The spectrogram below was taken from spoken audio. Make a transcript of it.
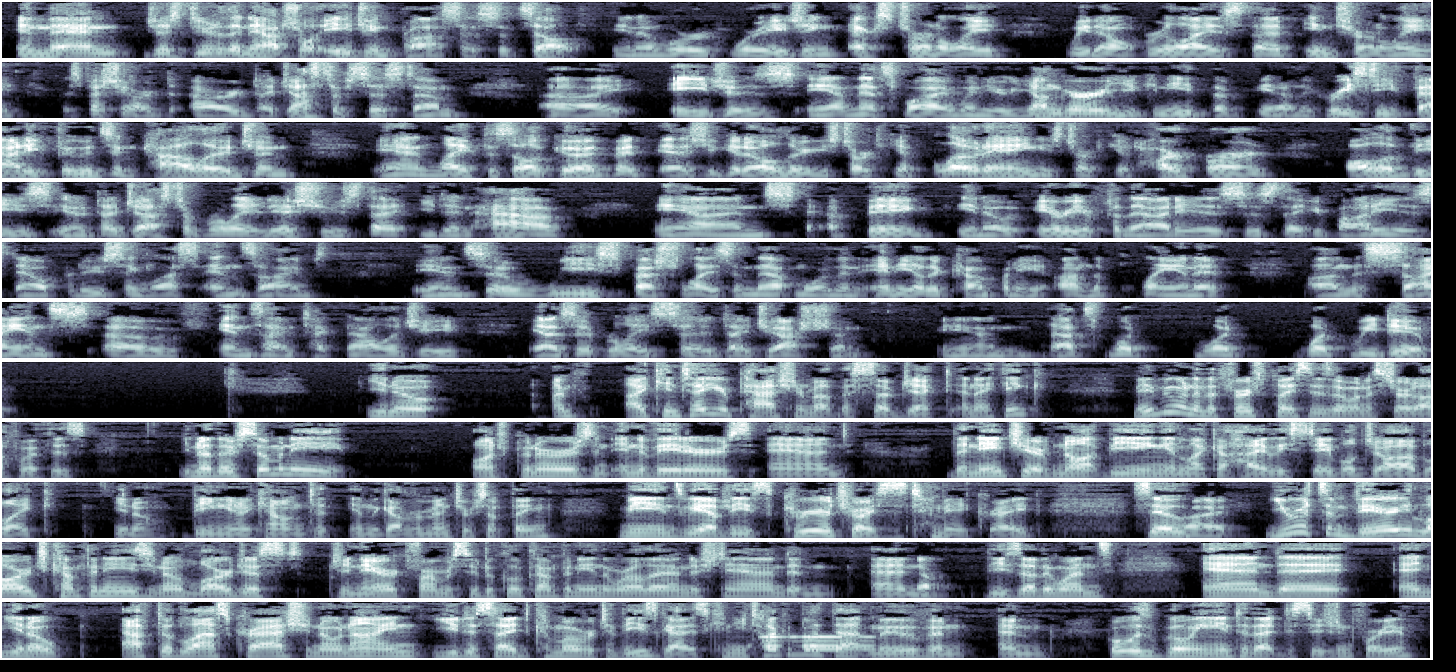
and then just due to the natural aging process itself you know we're we're aging externally we don't realize that internally especially our our digestive system uh, ages, and that's why when you're younger, you can eat the you know the greasy, fatty foods in college, and and life is all good. But as you get older, you start to get bloating, you start to get heartburn, all of these you know digestive related issues that you didn't have. And a big you know area for that is is that your body is now producing less enzymes, and so we specialize in that more than any other company on the planet on the science of enzyme technology as it relates to digestion. And that's what what what we do. You know i'm i can tell you're passionate about this subject. And i think maybe one of the first places i want to start off with is you know there's so many entrepreneurs and innovators and the nature of not being in like a highly stable job like you know being an accountant in the government or something means we have these career choices to make right so right. you were at some very large companies, you know, largest generic pharmaceutical company in the world, I understand, and and yep. these other ones, and uh, and you know, after the last crash in 09, you decided to come over to these guys. Can you talk about that move and and what was going into that decision for you?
